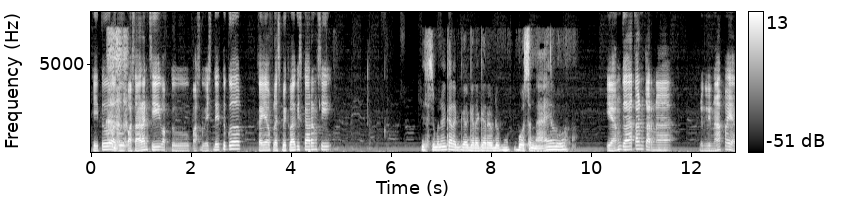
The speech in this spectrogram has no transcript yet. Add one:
itu lagu pasaran sih waktu pas gue SD itu gue kayak flashback lagi sekarang sih. Ya, sebenarnya karena gara-gara udah bosen aja lo ya enggak kan karena dengerin apa ya?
